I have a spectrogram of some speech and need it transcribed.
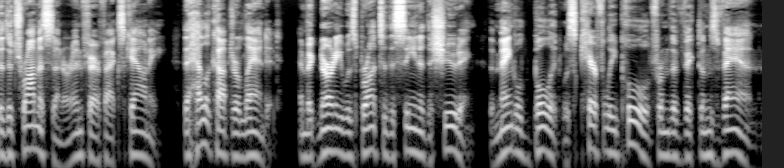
to the trauma center in Fairfax County. The helicopter landed, and McNerney was brought to the scene of the shooting. The mangled bullet was carefully pulled from the victim's van.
